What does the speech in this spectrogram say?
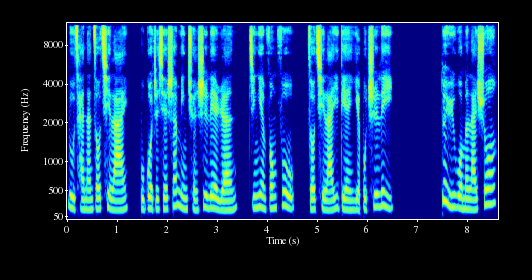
路才难走起来。不过这些山民全是猎人，经验丰富，走起来一点也不吃力。对于我们来说，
